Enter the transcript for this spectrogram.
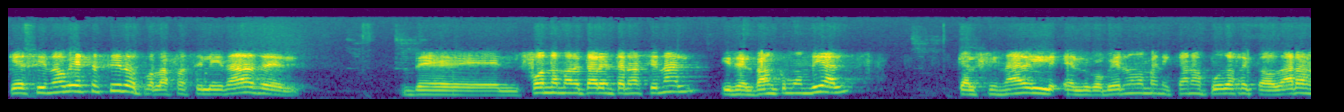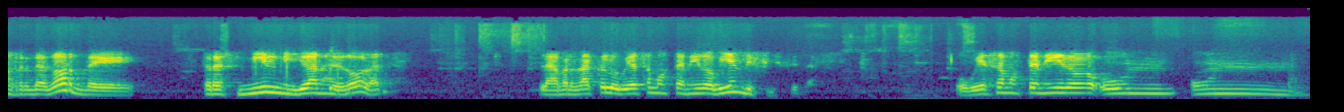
Que si no hubiese sido por la facilidad del, del Fondo Monetario Internacional y del Banco Mundial, que al final el, gobierno dominicano pudo recaudar alrededor de 3 mil millones de dólares, la verdad que lo hubiésemos tenido bien difícil. Hubiésemos tenido un, un,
